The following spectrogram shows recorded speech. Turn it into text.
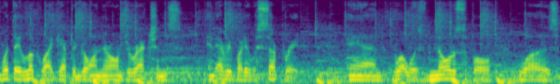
what they looked like after going their own directions and everybody was separated. And what was noticeable was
